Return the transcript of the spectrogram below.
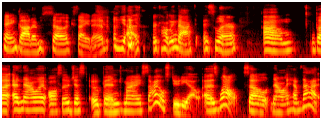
Thank God, I'm so excited. yes, they're coming back. I swear. Um, but and now I also just opened my style studio as well. So now I have that,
